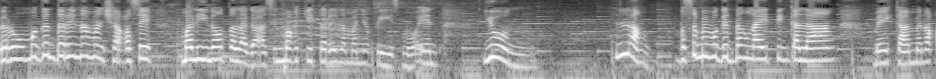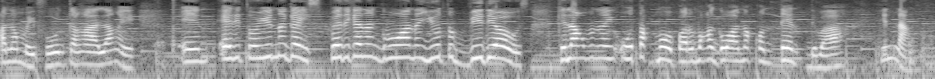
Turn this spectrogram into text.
Pero maganda rin naman siya kasi malinaw talaga. As in, makikita rin naman yung face mo. And, yun. Yun lang. Basta may magandang lighting ka lang, may camera ka lang, may phone ka nga lang eh. And editor, yun na guys. Pwede ka nang gumawa ng YouTube videos. Kailangan mo na yung utak mo para makagawa ng content, di ba? Yun lang.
